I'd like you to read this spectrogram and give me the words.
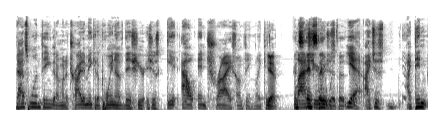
that's one thing that I'm going to try to make it a point of this year is just get out and try something. Like Yeah. And, last and year, stay just- with it. Yeah, I just I didn't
